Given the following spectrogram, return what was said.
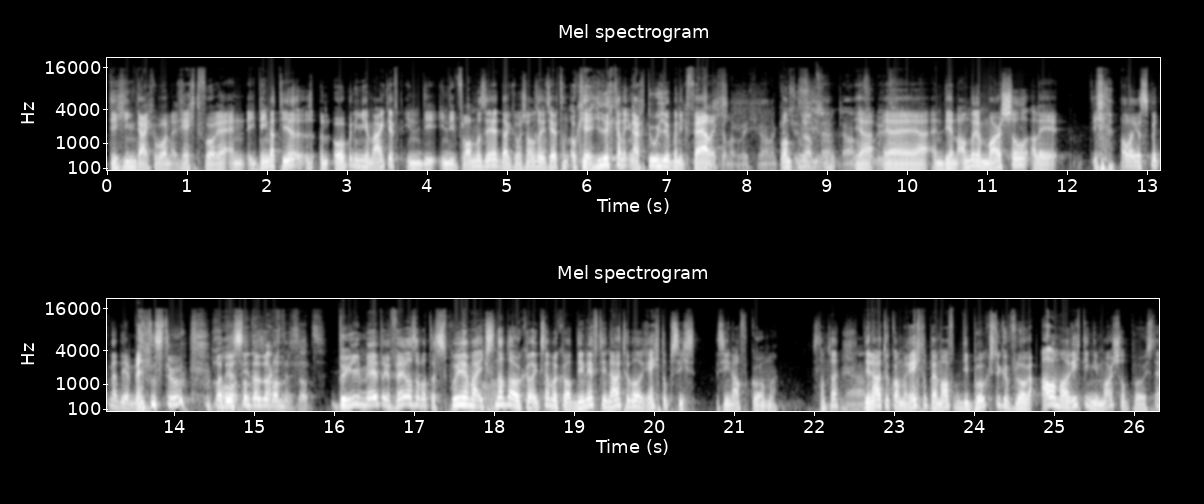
Die ging daar gewoon recht voor. Hè. En ik denk dat hij een opening gemaakt heeft in die, in die Vlammenzee, dat Grosjean Ja. zoiets heeft van oké, hier kan ik naartoe, hier ben ik veilig. Kan hem weg, ja, dat Want- je Ja, zien, hè. absoluut. Ja, Ja, absoluut. ja, ja, ja. En die een andere Marshall, allee, alle respect naar die mens toe, maar Oh, die stond daar zo van zat. drie meter ver als wat te sproeien, maar ik Oh. snap dat ook wel. Ik snap ook wel. Die heeft die auto wel recht op zich zien afkomen. Snap je? Ja. Die auto kwam recht op hem af. Die brokstukken vlogen allemaal richting die Marshall-post. Hè.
